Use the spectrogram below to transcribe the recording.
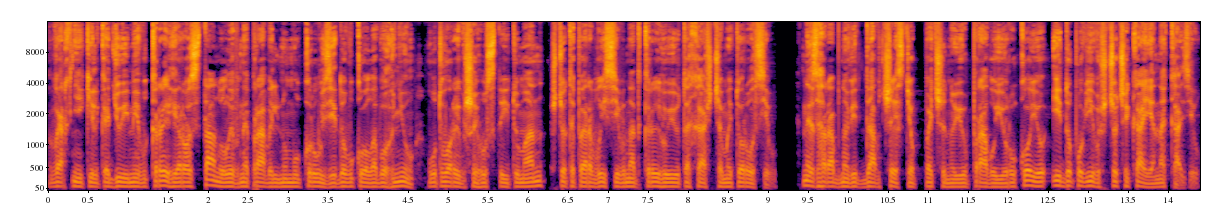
Верхні кілька дюймів криги розтанули в неправильному крузі довкола вогню, утворивши густий туман, що тепер висів над кригою та хащами торосів. Незграбно віддав честь обпеченою правою рукою і доповів, що чекає наказів.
